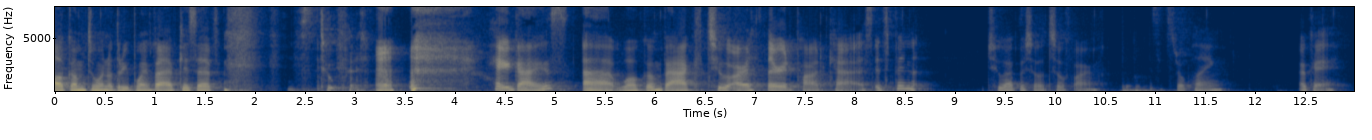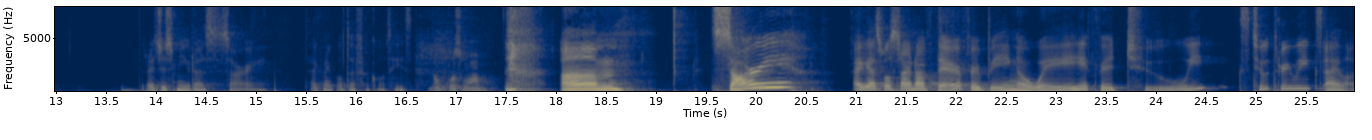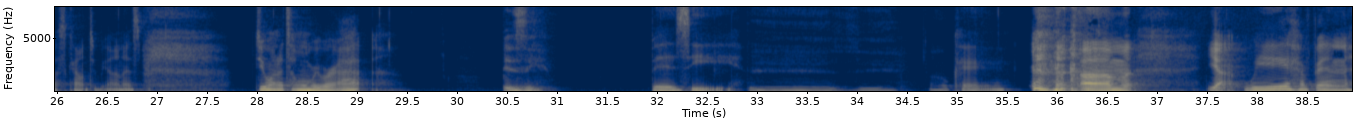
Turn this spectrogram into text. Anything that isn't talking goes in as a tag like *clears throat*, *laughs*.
Welcome to 103.5 Kiss F. *laughs* Stupid. *laughs* hey guys, uh, welcome back to our third podcast. It's been two episodes so far. Is it still playing? Okay. Did I just mute us? Sorry. Technical difficulties. No, pues wow. *laughs* Um, sorry. I guess we'll start off there for being away for two weeks, two, three weeks. I lost count to be honest. Do you want to tell them where we were at? Busy. Busy. Busy. Okay. *laughs* um, yeah, we have been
